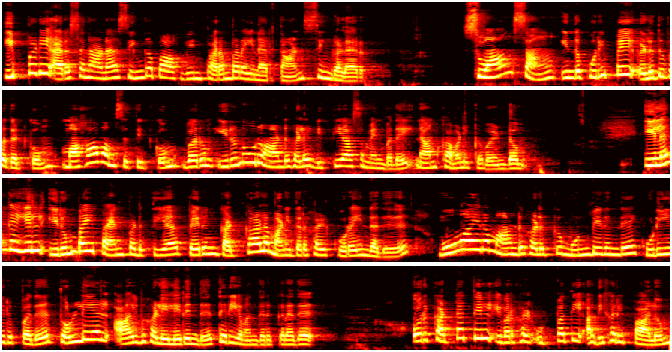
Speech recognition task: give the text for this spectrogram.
இப்படி அரசனான சிங்கபாகுவின் பரம்பரையினர்தான் சிங்களர். சுவாங் சங் இந்த குறிப்பை எழுதுவதற்கும் மகாவம்சத்திற்கும் வெறும் இருநூறு ஆண்டுகளே வித்தியாசம் என்பதை நாம் கவனிக்க வேண்டும். இலங்கையில் இரும்பை பயன்படுத்திய பெருங்கற்கால மனிதர்கள் குறைந்தது மூவாயிரம் ஆண்டுகளுக்கு முன்பிருந்தே குடியிருப்பது தொல்லியல் ஆய்வுகளிலிருந்து தெரிய வந்திருக்கிறது ஒரு கட்டத்தில் இவர்கள் உற்பத்தி அதிகரிப்பாலும்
